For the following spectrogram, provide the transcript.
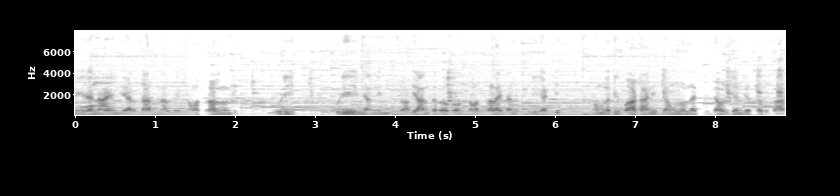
మీరే న్యాయం చేయాలి సార్. నలభై సంవత్సరాల నుండి గుడి గుడి అంతర్ రెండు సంవత్సరాలు అయితే గుడి కట్టి మమ్మల్ని పాట అని గ్రౌండ్ వచ్చి దౌర్జన్యం చేస్తారు సార్.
